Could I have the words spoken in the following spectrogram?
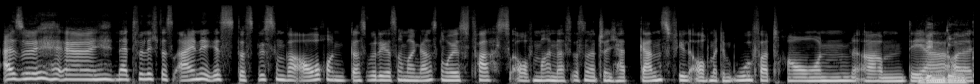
Also äh, natürlich das eine ist, das wissen wir auch und das würde jetzt nochmal ein ganz neues Fass aufmachen. Das ist natürlich, hat ganz viel auch mit dem Urvertrauen, ähm, der Bindung, äh,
